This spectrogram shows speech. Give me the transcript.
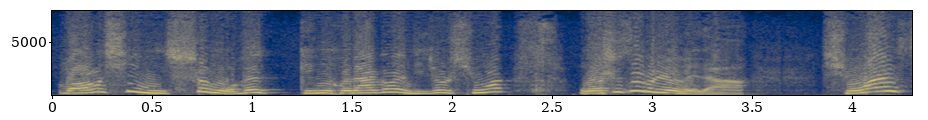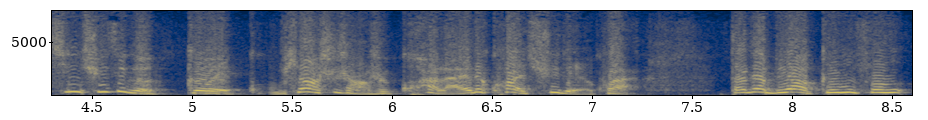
王信胜，我再给你回答个问题，就是雄安，我是这么认为的啊。雄安新区这个各位，股票市场是快来的快，去的也快。大家不要跟风，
